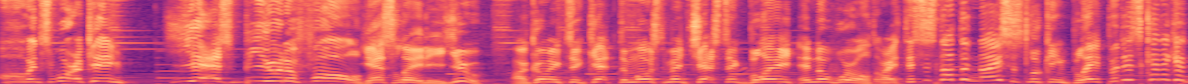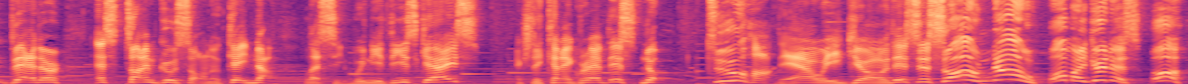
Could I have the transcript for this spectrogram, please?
Oh, it's working. Yes, beautiful! Yes, lady, you are going to get the most majestic blade in the world. Alright, this is not the nicest looking blade, but it's gonna get better as time goes on, okay? Now, let's see. We need these guys. Actually, can I grab this? No, too hot. There we go. This is... Oh, no! Oh, my goodness! Oh,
